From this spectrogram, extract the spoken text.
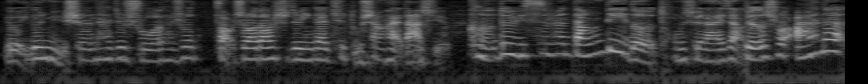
有一个女生，她就说：“她说早知道当时就应该去读上海大学。可能对于四川当地的同学来讲，觉得说啊，那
